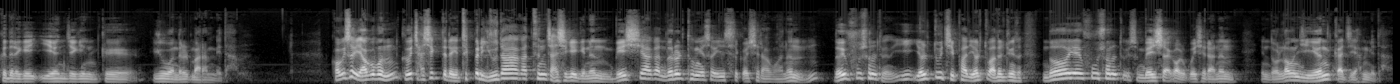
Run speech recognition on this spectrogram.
그들에게 예언적인 그 유언을 말합니다. 거기서 야곱은 그 자식들에게 특별히 유다 같은 자식에게는 메시아가 너를 통해서 있을 것이라고 하는 너의 후손을 통해서 이 열두 지파 열두 아들 중에서 너의 후손을 통해서 메시아가 올 것이라는 놀라운 예언까지 합니다.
